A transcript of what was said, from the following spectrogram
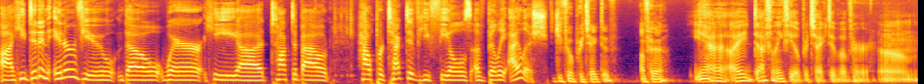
Uh, he did an interview though where he uh, talked about how protective he feels of Billie Eilish. Did you feel protective of her? Yeah, I definitely feel protective of her. Um,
